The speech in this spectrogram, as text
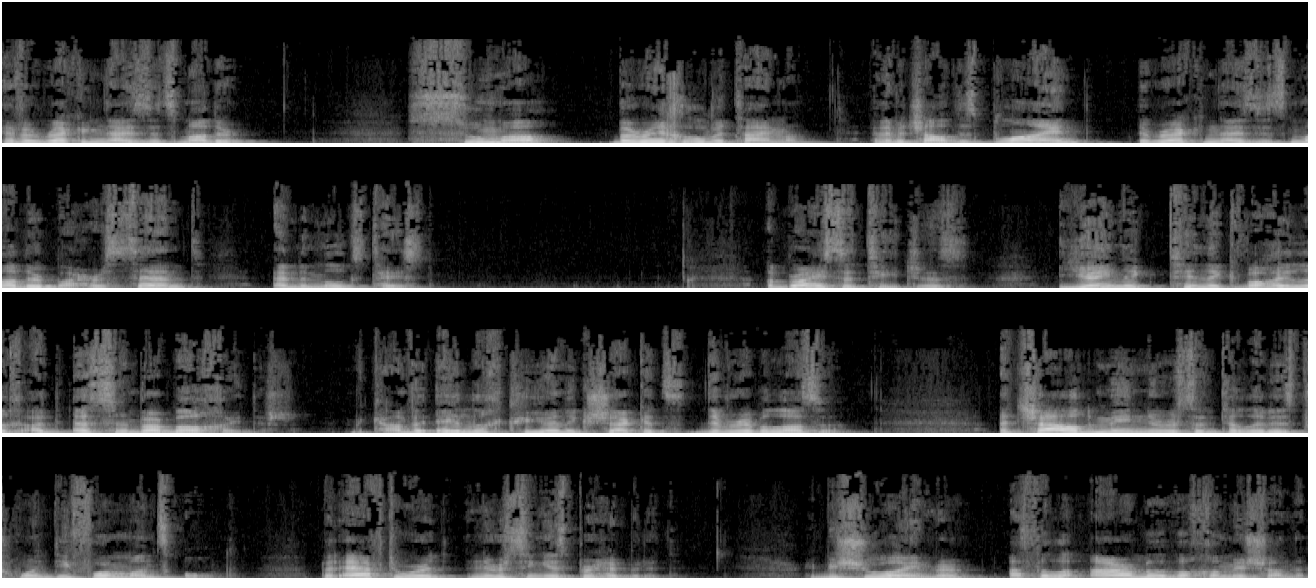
if it recognizes its mother. Suma Barech Uvataima. And if a child is blind, it recognizes its mother by her scent and the milk's taste. Abraisa teaches, Yenik tinik v'hoilich ad esen v'arba chaydish. Mekan ve'elich ki yenik sheketz, divrei a child may nurse until it is 24 months old, but afterward, nursing is prohibited. Rabbi Shua Eimer, Afela Arba V'Chamishana.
